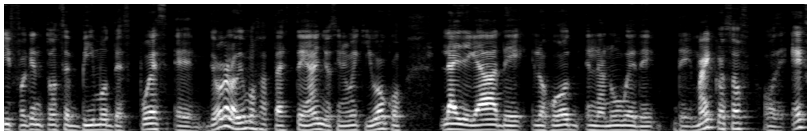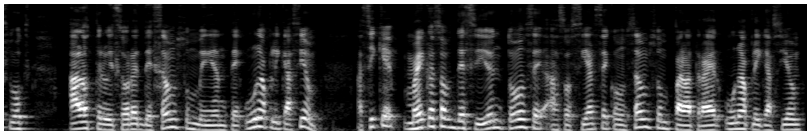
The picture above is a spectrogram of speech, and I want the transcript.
y fue que entonces vimos después, eh, yo creo que lo vimos hasta este año si no me equivoco, la llegada de los juegos en la nube de, de Microsoft o de Xbox a los televisores de Samsung mediante una aplicación. Así que Microsoft decidió entonces asociarse con Samsung para traer una aplicación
